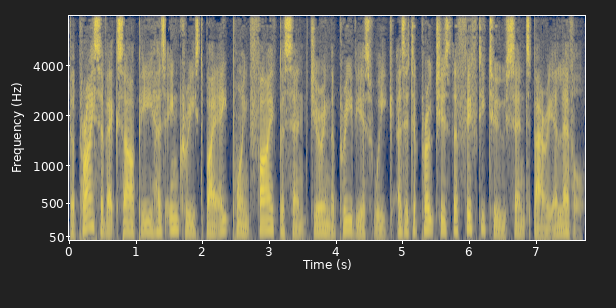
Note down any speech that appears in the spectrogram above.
The price of XRP has increased by 8.5% during the previous week as it approaches the 52 cents barrier level.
